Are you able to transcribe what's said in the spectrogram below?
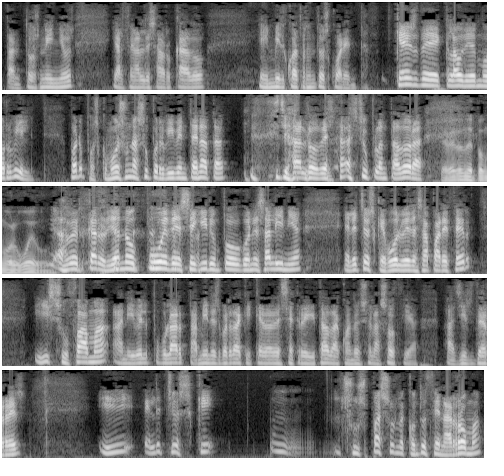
tantos niños, y al final les ha ahorcado en 1440. ¿Qué es de Claudia de Morville? Bueno, pues como es una superviviente nata, ya lo de la suplantadora... A ver dónde pongo el huevo. A ver, claro, ya no puede seguir un poco con esa línea. El hecho es que vuelve a desaparecer y su fama a nivel popular también es verdad que queda desacreditada cuando se la asocia a Gilles de Res y el hecho es que mm, sus pasos le conducen a Roma,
